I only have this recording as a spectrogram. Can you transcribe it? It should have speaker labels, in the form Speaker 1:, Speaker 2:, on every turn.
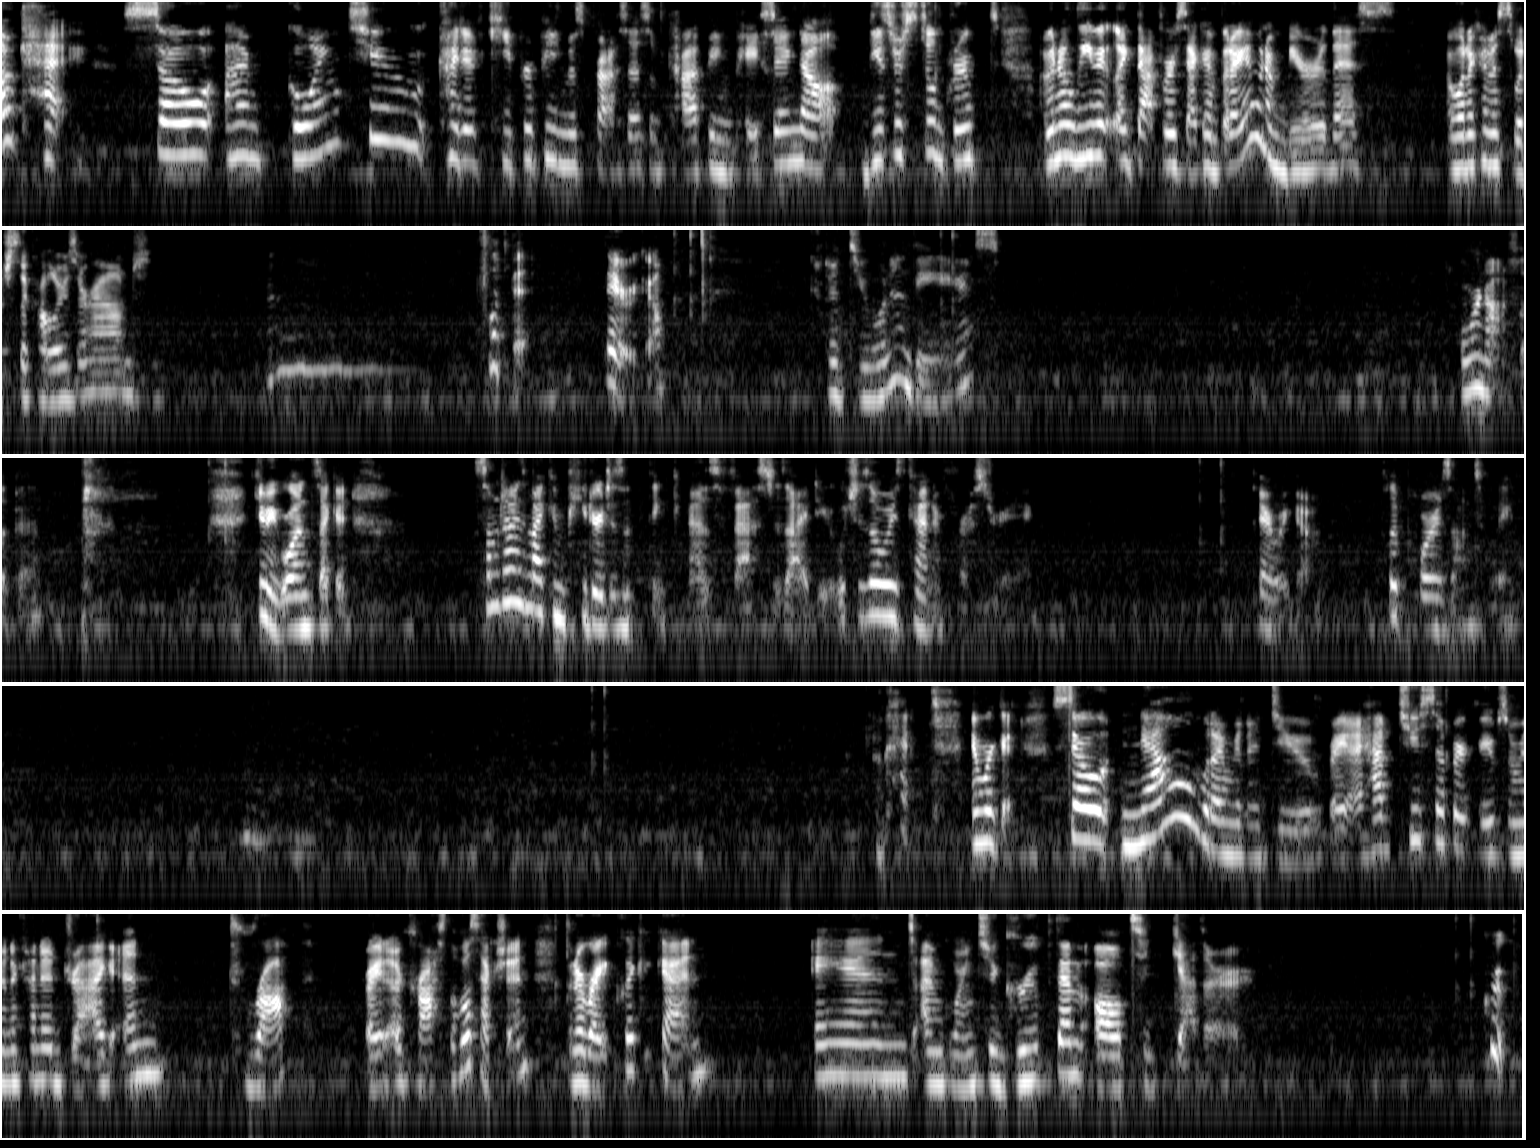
Speaker 1: Okay, so I'm going to kind of keep repeating this process of copying and pasting. Now, these are still grouped. I'm going to leave it like that for a second, but I am going to mirror this. I want to kind of switch the colors around. Mm, flip it. There we go. Gonna do one of these. Or not flip it. Give me one second sometimes my computer doesn't think as fast as I do, which is always kind of frustrating. There we go. Flip horizontally. Okay, and we're good. So now what I'm going to do, right, I have two separate groups. I'm going to kind of drag and drop, right, across the whole section. I'm going to right click again, and I'm going to group them all together group.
